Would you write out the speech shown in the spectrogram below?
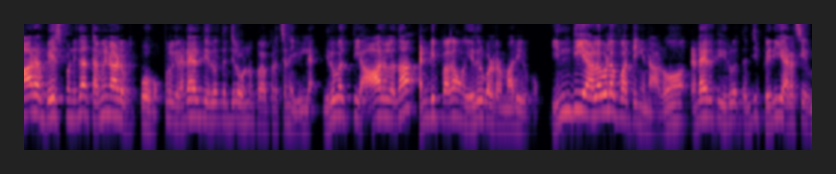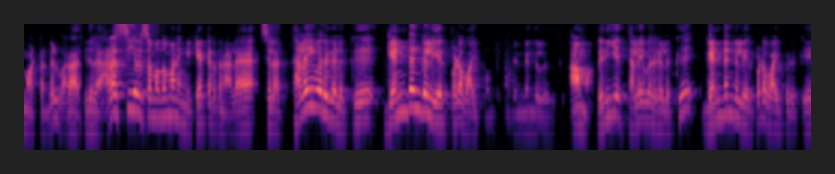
ஆறை பேஸ் பண்ணி தான் தமிழ்நாடு போகும். உங்களுக்கு ரெண்டாயிரத்தி இருபத்தஞ்சில் ஒன்றும் பிரச்சனை இல்லை. இருபத்தி ஆறில் தான் கண்டிப்பாக அவங்க எதிர்கொள்கிற மாதிரி இருக்கும். இந்திய அளவுல பாத்தீங்கன்னாலும் ரெண்டாயிரத்தி இருபத்தஞ்சு பெரிய அரசியல் மாற்றங்கள் வராது. இதுல அரசியல் சம்பந்தமா நீங்க கேட்கறதுனால சில தலைவர்களுக்கு கெண்டங்கள் ஏற்பட வாய்ப்புண்டு. எண்ணங்கள் இருக்கு. ஆமா பெரிய தலைவர்களுக்கு கெண்டங்கள் ஏற்பட வாய்ப்பு இருக்கு.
